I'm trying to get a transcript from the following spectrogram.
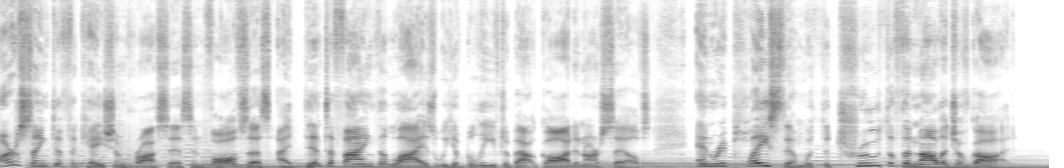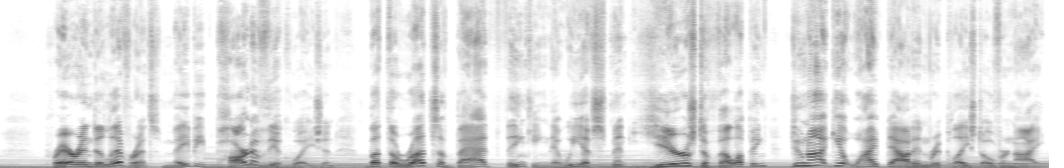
Our sanctification process involves us identifying the lies we have believed about God and ourselves and replace them with the truth of the knowledge of God. Prayer and deliverance may be part of the equation, but the ruts of bad thinking that we have spent years developing do not get wiped out and replaced overnight.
